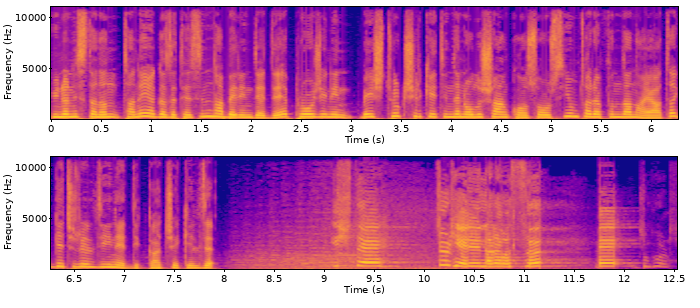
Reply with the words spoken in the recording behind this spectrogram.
Yunanistan'ın Tanea gazetesinin haberinde de projenin 5 Türk şirketinden oluşan konsorsiyum tarafından hayata geçirildiğine dikkat çekildi. İşte Türkiye'nin arabası ve Cumhurbaşkanı.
